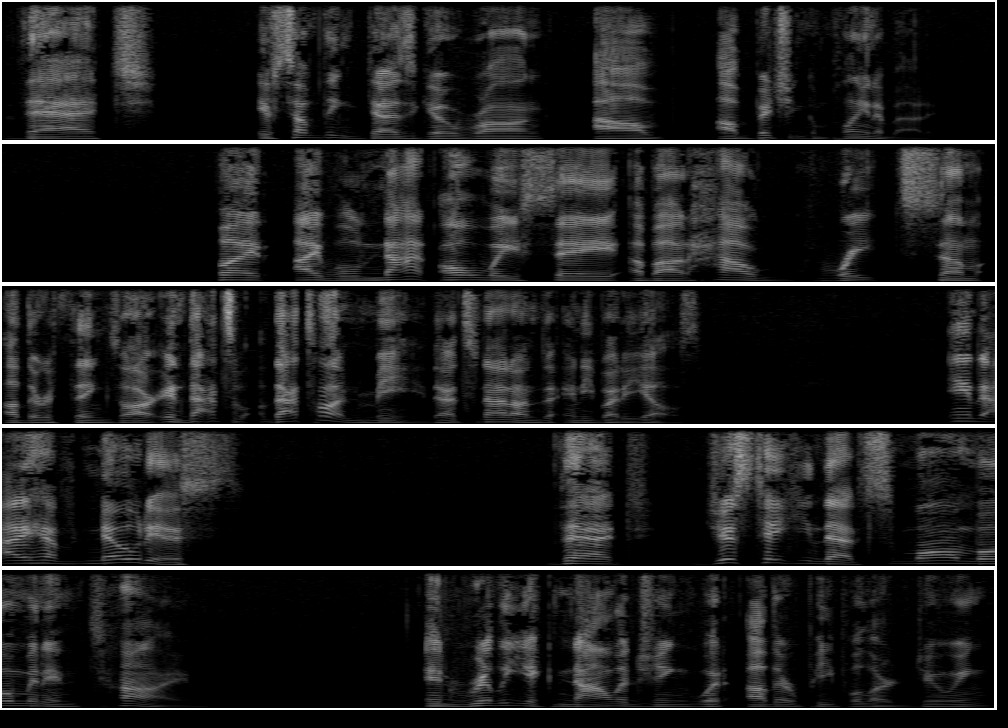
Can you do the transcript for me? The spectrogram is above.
that if something does go wrong, I'll I'll bitch and complain about it. But I will not always say about how great some other things are. And that's that's on me. That's not on anybody else. And I have noticed that just taking that small moment in time and really acknowledging what other people are doing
